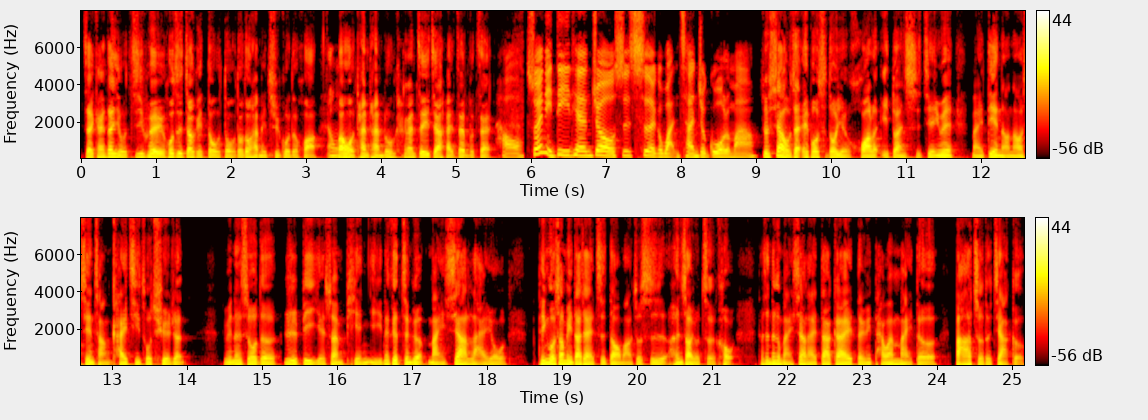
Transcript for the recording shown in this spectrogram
在看。但有机会或是交给豆豆，豆豆还没去过的话，哦帮我探探路，看看这一家还在不在。好，所以你第一天就是吃了个晚餐就过了吗？就下午在 Apple Store 也花了一段时间，因为买电脑，然后现场开机做确认。因为那时候的日币也算便宜，那个整个买下来哦，苹果商品大家也知道嘛，就是很少有折扣，但是那个买下来大概等于台湾买的八折的价格。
